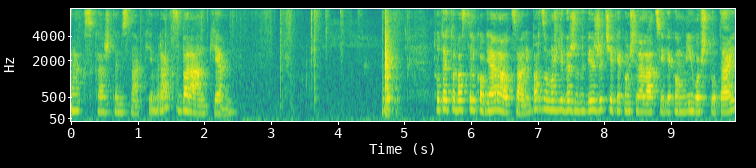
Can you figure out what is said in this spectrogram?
Rak z każdym znakiem. Rak z barankiem. Tutaj to Was tylko wiara ocali. Bardzo możliwe, że Wy wierzycie w jakąś relację, w jaką miłość tutaj.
